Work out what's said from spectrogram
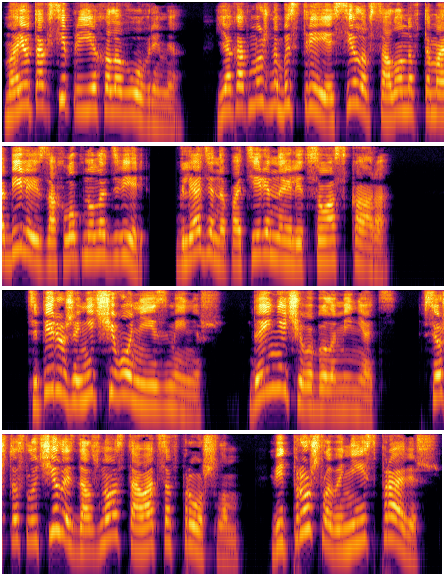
Мое такси приехало вовремя. Я как можно быстрее села в салон автомобиля и захлопнула дверь, глядя на потерянное лицо Оскара. Теперь уже ничего не изменишь. Да и нечего было менять. Все, что случилось, должно оставаться в прошлом. Ведь прошлого не исправишь.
